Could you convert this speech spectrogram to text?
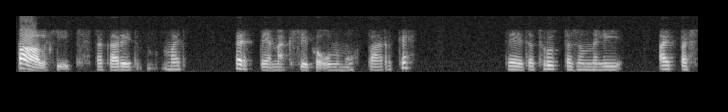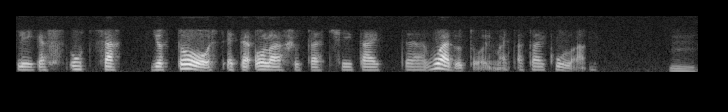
palkit takarit mait perteemäksi ko ulmu parke teetä truttasummeli aippasliikas utsa jo toos, että olasutatsi tai vuodutoimat tai kulaan. Mm.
